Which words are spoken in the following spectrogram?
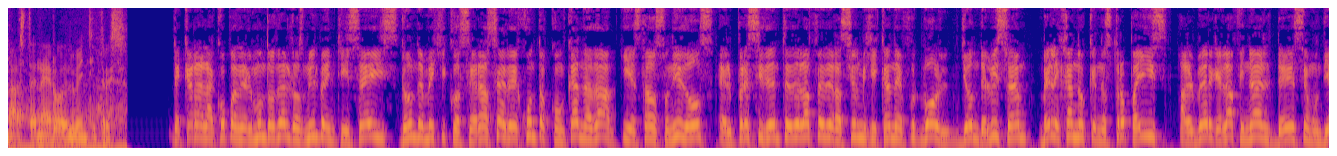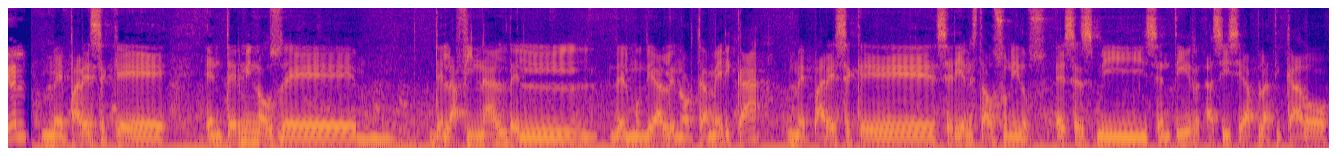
hasta enero del 23. De cara a la Copa del Mundo del 2026, donde México será sede junto con Canadá y Estados Unidos, el presidente de la Federación Mexicana de Fútbol, John de Luisa, ve lejano que nuestro país albergue la final de ese mundial. Me parece que en términos de de la final del, del, Mundial en Norteamérica, me parece que sería en Estados Unidos. Ese es mi sentir, así se ha platicado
